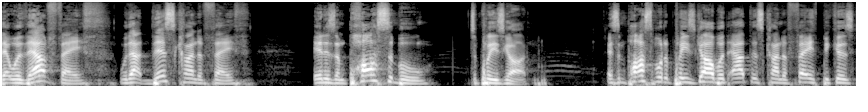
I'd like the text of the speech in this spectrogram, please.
that without faith, without this kind of faith, it is impossible to please God. It's impossible to please God without this kind of faith because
